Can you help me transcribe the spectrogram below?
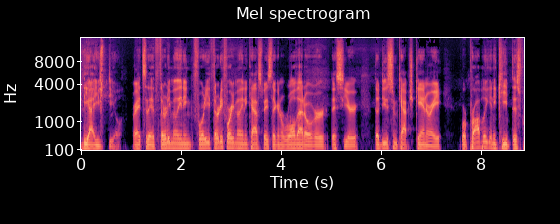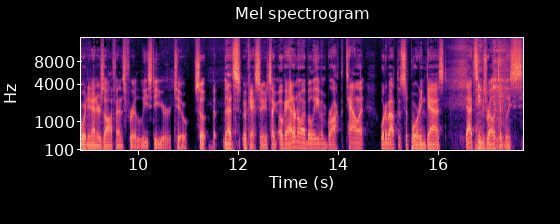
the Aiyuk deal, right? So they have 30 million in 40, 30, 40 million in cap space. They're going to roll that over this year. They'll do some cap chicanery. We're probably going to keep this 49ers offense for at least a year or two. So th- that's okay. So it's like, okay, I don't know. I believe in Brock the talent. What about the supporting cast? That seems relatively s-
